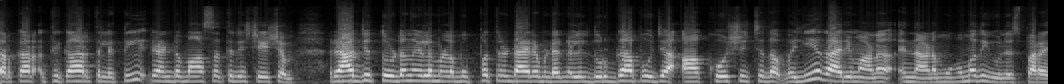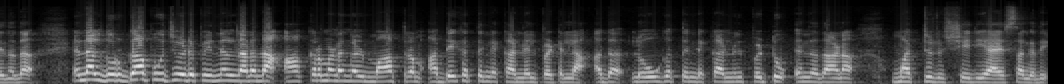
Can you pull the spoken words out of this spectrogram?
സർക്കാർ അധികാരത്തിലെത്തി രണ്ടു മാസത്തിന് ശേഷം രാജ്യത്തുടനീളമുള്ള മുപ്പത്തിരണ്ടായിരം ഇടങ്ങളിൽ ദുർഗാപൂജ ആഘോഷിച്ചത് വലിയ കാര്യമാണ് എന്നാണ് മുഹമ്മദ് യൂനിസ് പറയുന്നത്. എന്നാൽ ദുർഗാപൂജയുടെ പിന്നിൽ നടന്ന ആക്രമണങ്ങൾ മാത്രം അദ്ദേഹത്തിന്റെ കണ്ണിൽപ്പെട്ടില്ല. അത് ലോകത്തിന്റെ കണ്ണിൽപ്പെട്ടു എന്നതാണ് മറ്റൊരു ശരിയായ സംഗതി.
